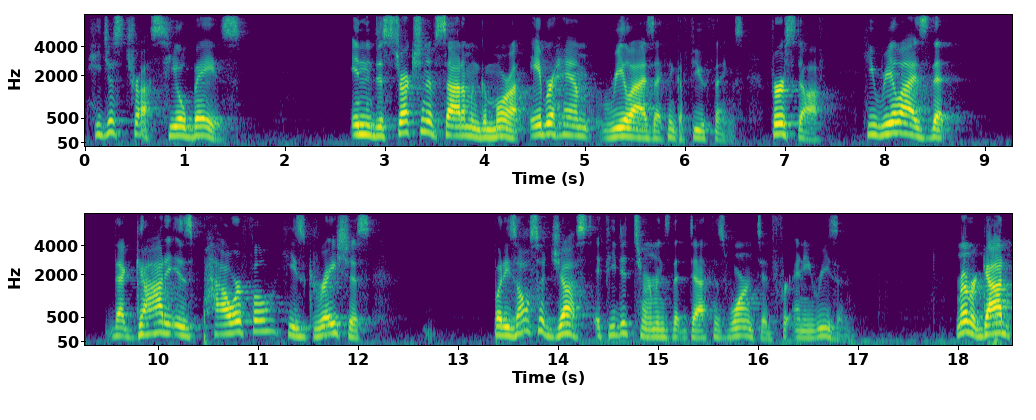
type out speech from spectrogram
He just trusts, he obeys. In the destruction of Sodom and Gomorrah, Abraham realized, I think, a few things. First off, he realized that, that God is powerful, he's gracious, but he's also just if he determines that death is warranted for any reason. Remember, God,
